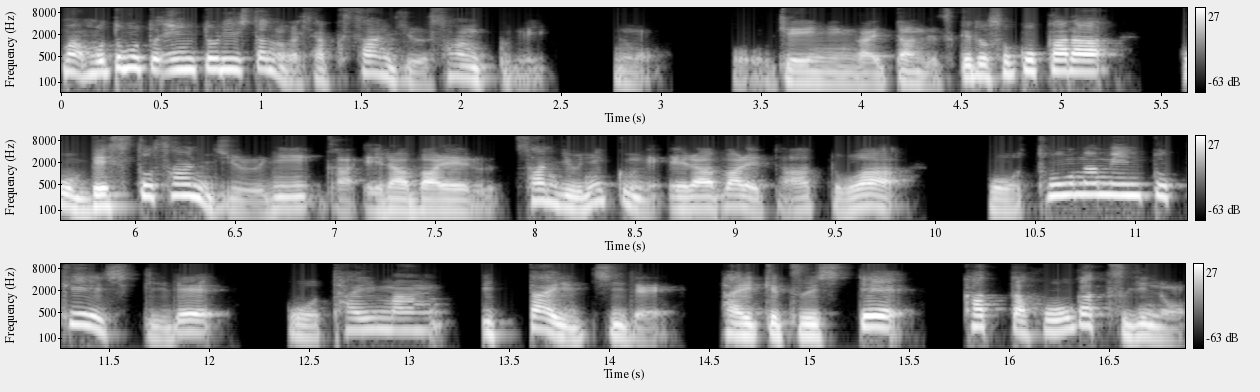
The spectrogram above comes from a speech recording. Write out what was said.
まあ、もともとエントリーしたのが133組の芸人がいたんですけど、そこから、こう、ベスト32が選ばれる。32組選ばれた後は、こう、トーナメント形式で、こう、対マン1対1で対決して、勝った方が次の、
